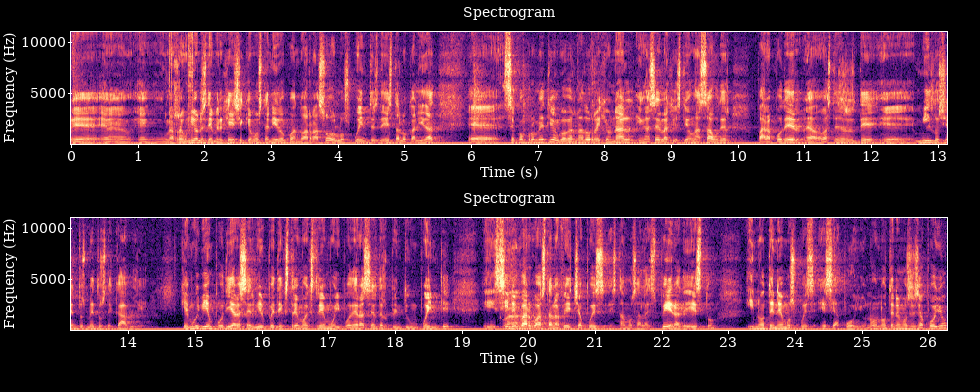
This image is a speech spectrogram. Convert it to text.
en las reuniones de emergencia que hemos tenido cuando arrasó los puentes de esta localidad, eh, se comprometió el gobernador regional en hacer la gestión a Sauder para poder eh, abastecer de 1.200 eh, metros de cable, que muy bien pudiera servir pues, de extremo a extremo y poder hacer de repente un puente. Sin embargo, hasta la fecha, pues estamos a la espera de esto y no tenemos pues ese apoyo, ¿no? No tenemos ese apoyo,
